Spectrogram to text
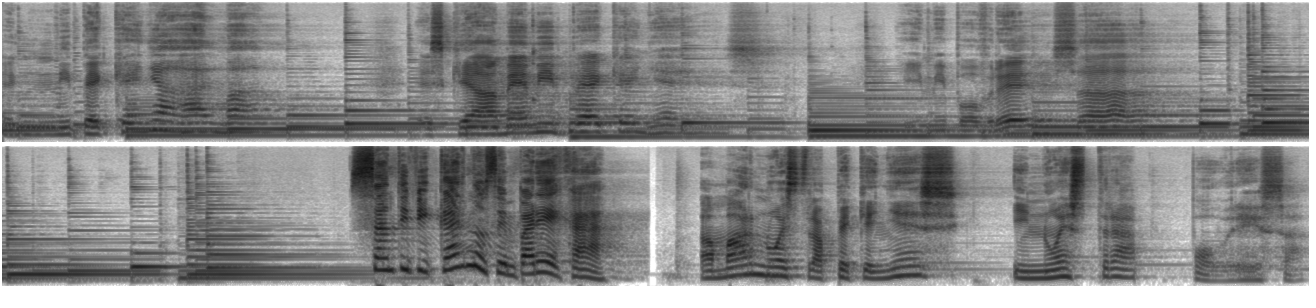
en mi pequeña alma es que ame mi pequeñez y mi pobreza. Santificarnos en pareja. Amar nuestra pequeñez y nuestra pobreza.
